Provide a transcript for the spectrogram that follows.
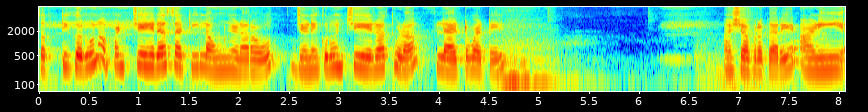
चकती करून आपण चेहऱ्यासाठी लावून घेणार आहोत जेणेकरून चेहरा थोडा फ्लॅट वाटेल. अशा प्रकारे. आणि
